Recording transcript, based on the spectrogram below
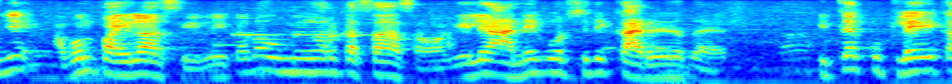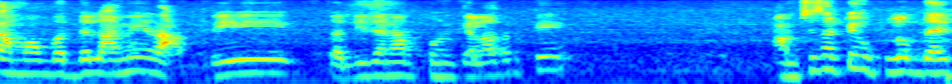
म्हणजे आपण पाहिलं असेल एखादा उमेदवार कसा असावा? गेले अनेक वर्ष ते कार्यरत आहेत. इथल्या कुठल्याही कामाबद्दल आम्ही रात्री कधी त्यांना फोन केला तर ते आमच्यासाठी उपलब्ध आहेत.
